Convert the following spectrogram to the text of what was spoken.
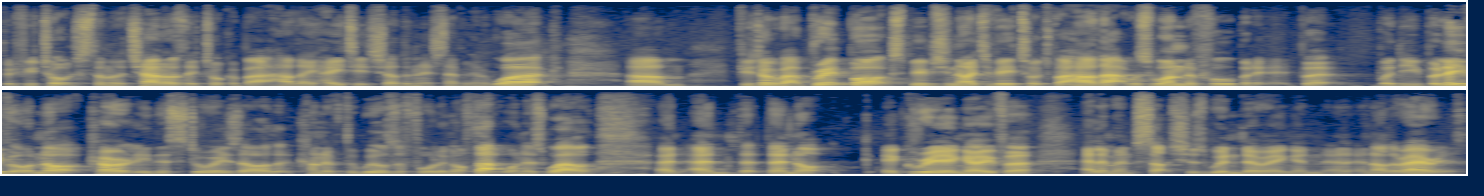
But if you talk to some of the channels, they talk about how they hate each other and it's never going to work. Um, if you talk about BritBox, BBC and ITV talked about how that was wonderful, but, it, but whether you believe it or not, currently the stories are that kind of the wheels are falling off that one as well, and, and that they're not agreeing over elements such as windowing and, and, and other areas.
